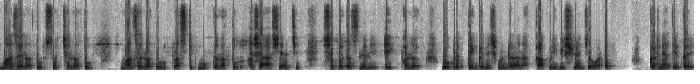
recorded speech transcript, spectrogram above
माझं लातूर स्वच्छ लातूर माझं लातूर प्लास्टिक मुक्त लातूर अशा आशयाचे शपथ असलेले एक फलक व प्रत्येक गणेश मंडळाला कापडी पिशव्यांचे वाटप करण्यात येत आहे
